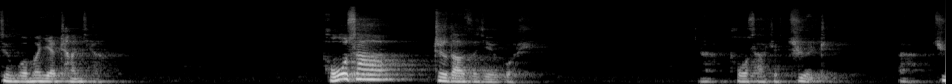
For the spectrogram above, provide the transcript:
这我们也常讲，菩萨知道自己有过失，啊，菩萨是觉者，啊，觉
